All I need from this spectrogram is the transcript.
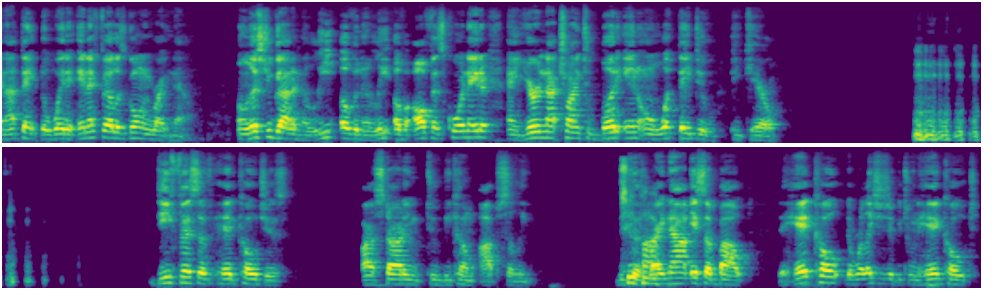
And I think the way the NFL is going right now, unless you got an elite of an elite of an offense coordinator and you're not trying to butt in on what they do, Pete Carroll. defensive head coaches are starting to become obsolete. Because Tupac. right now it's about the head coach, the relationship between the head coach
